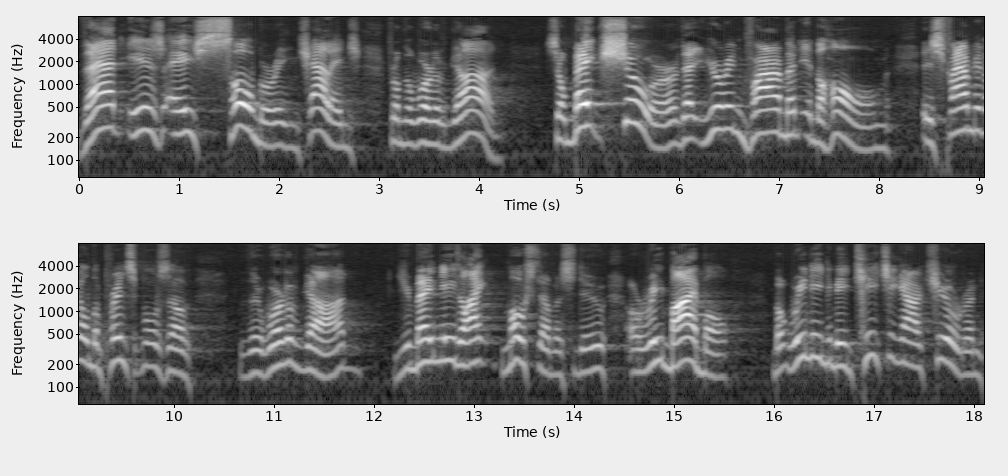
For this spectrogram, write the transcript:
That is a sobering challenge from the Word of God. So make sure that your environment in the home is founded on the principles of the Word of God. You may need, like most of us do, a re Bible, but we need to be teaching our children,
